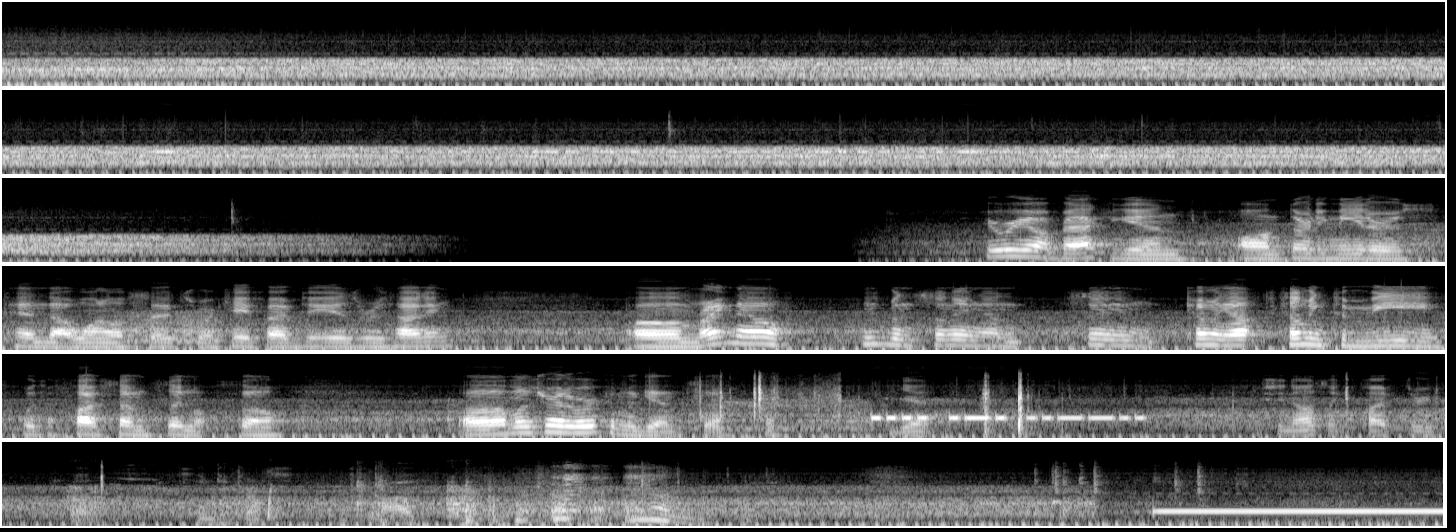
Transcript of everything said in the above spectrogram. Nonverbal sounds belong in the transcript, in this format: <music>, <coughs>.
Here we are back again on 30 meters 10.106 where K5D is residing. Um, right now he's been sending and sending coming out coming to me with a 5.7 signal so uh, I'm gonna try to work him again so. Yeah. Actually now it's like 5.3 but same difference. Loud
